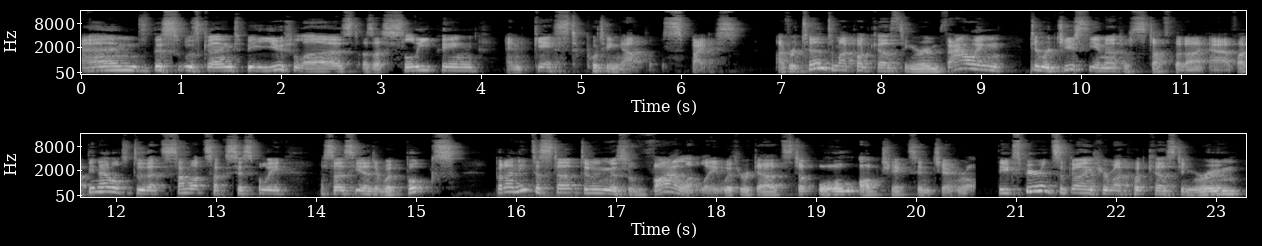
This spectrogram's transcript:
and this was going to be utilized as a sleeping and guest putting up space. I've returned to my podcasting room vowing to reduce the amount of stuff that I have. I've been able to do that somewhat successfully associated with books, but I need to start doing this violently with regards to all objects in general. The experience of going through my podcasting room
